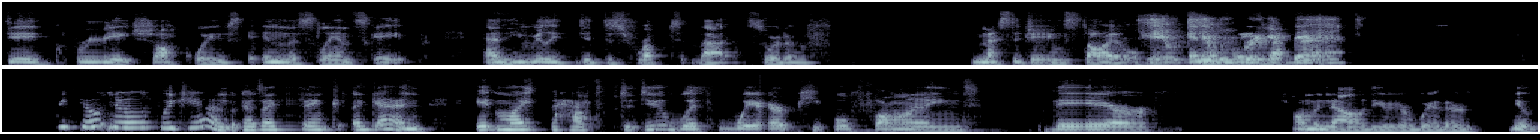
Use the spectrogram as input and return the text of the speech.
did create shockwaves in this landscape, and he really did disrupt that sort of messaging style. Can, can we bring that- it back? I don't know if we can because I think again it might have to do with where people find their commonality or where they're you know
